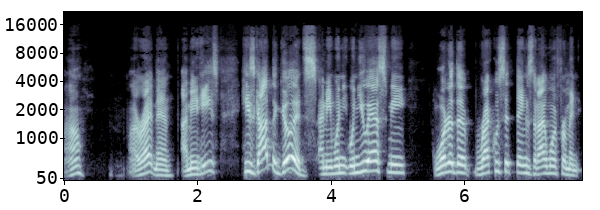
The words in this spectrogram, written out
oh, all right, man. I mean, he's he's got the goods. I mean, when when you ask me what are the requisite things that I want from an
